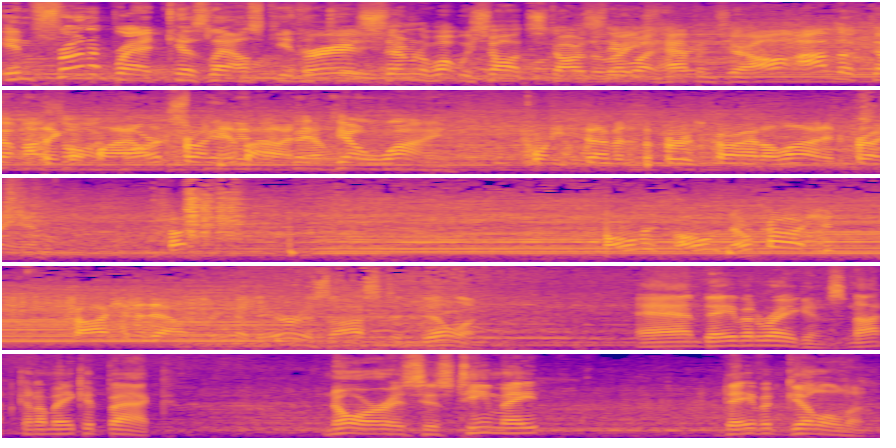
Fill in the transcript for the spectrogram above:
in front of Brad Keselowski. the Very two. similar to what we saw at the start of the See race. what what happens here. I, I looked up, I Single saw a file car in front spin and and I couldn't him. tell why. 27 is the first car out of line in front of you. Up. Hold it. Hold. No caution. Caution is out. There is Austin Dillon. And David Ragan's not going to make it back. Nor is his teammate David Gilliland.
